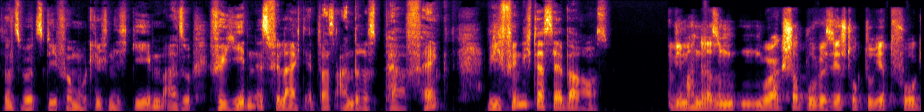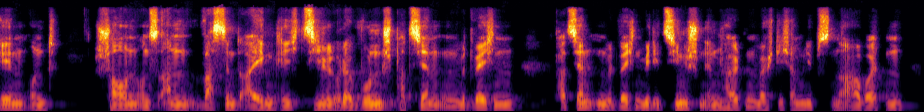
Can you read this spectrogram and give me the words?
sonst wird es die vermutlich nicht geben. Also für jeden ist vielleicht etwas anderes perfekt. Wie finde ich das selber raus? Wir machen da so einen Workshop, wo wir sehr strukturiert vorgehen und schauen uns an, was sind eigentlich Ziel- oder Wunschpatienten, mit welchen Patienten, mit welchen medizinischen Inhalten möchte ich am liebsten arbeiten.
